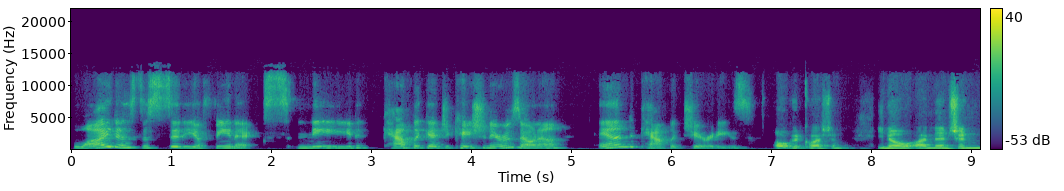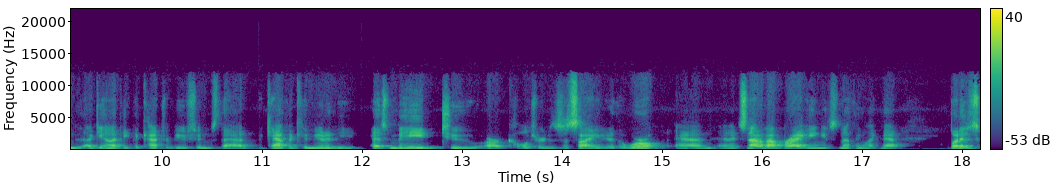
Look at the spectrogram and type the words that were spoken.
Why does the city of Phoenix need Catholic Education Arizona and Catholic Charities? Oh, good question. You know, I mentioned again, I think the contributions that the Catholic community has made to our culture, to society, to the world. And, and it's not about bragging, it's nothing like that. But it's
